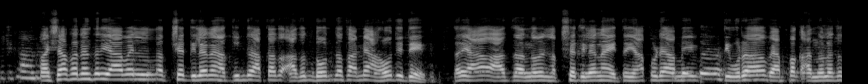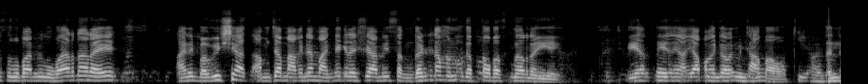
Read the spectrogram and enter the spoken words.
प्रशासनाने जर यावेळेला लक्ष दिलं नाही अजून जर आता अजून दोन तास आम्ही आहोत इथे तर या आज आंदोलन लक्ष दिलं नाही तर यापुढे आम्ही तीव्र व्यापक आंदोलनाचं स्वरूप आम्ही उभारणार आहे. आणि भविष्यात आमच्या मागण्या मान्य केल्याशिवाय आम्ही संघटना म्हणून गप्पा बसणार नाहीये. या मागण्यावर आम्ही ठाम आहोत. धन्यवाद.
